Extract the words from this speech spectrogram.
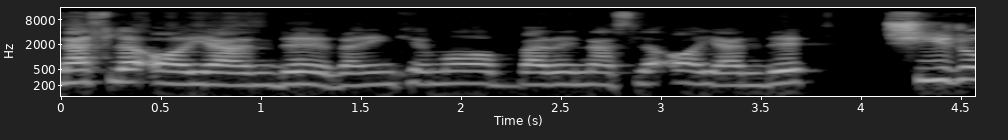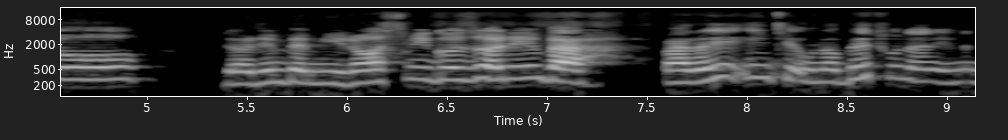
نسل آینده و اینکه ما برای نسل آینده چی رو داریم به میراث می‌گذاریم و برای اینکه اونا بتونن این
